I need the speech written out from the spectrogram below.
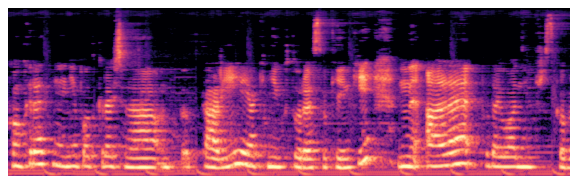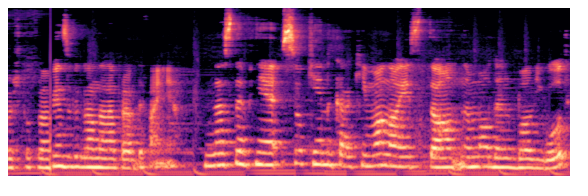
konkretnie nie podkreśla talii, jak niektóre sukienki, ale tutaj ładnie wszystko wyszczupla, więc wygląda naprawdę fajnie. Następnie sukienka kimono, jest to model Bollywood.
